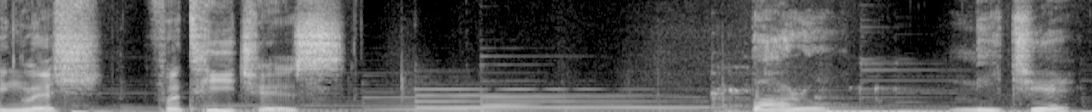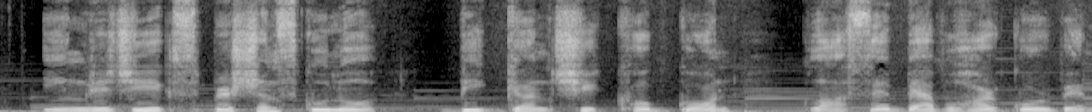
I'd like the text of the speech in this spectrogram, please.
English for Teachers বারো নিচের ইংরেজি এক্সপ্রেশনসগুলো বিজ্ঞান শিক্ষকগণ ক্লাসে ব্যবহার করবেন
